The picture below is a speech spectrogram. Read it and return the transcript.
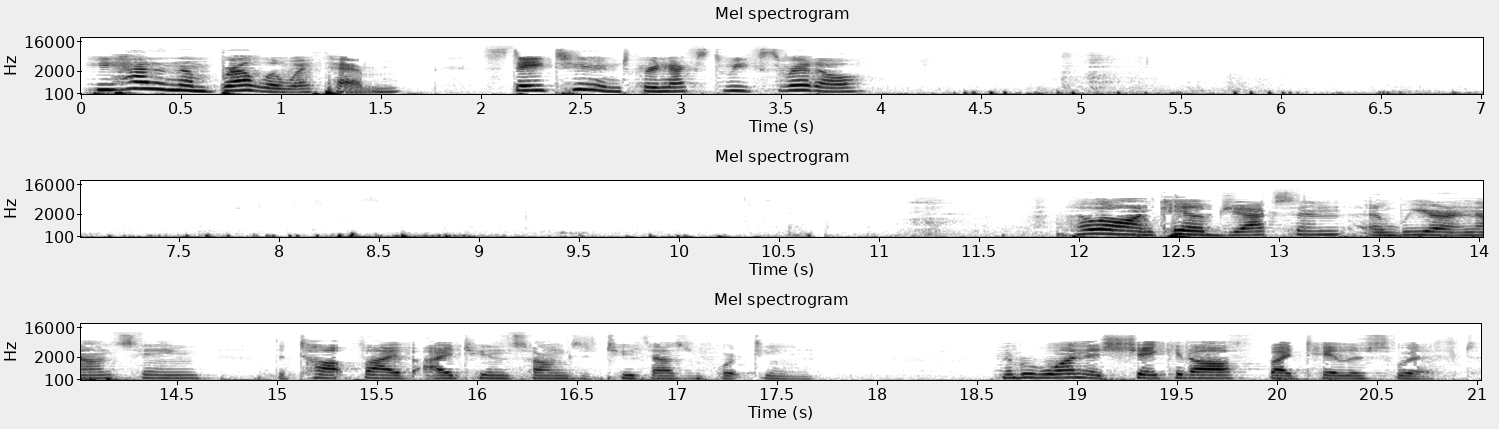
He had an umbrella with him. Stay tuned for next week's riddle. Hello, I'm Caleb Jackson, and we are announcing the top five iTunes songs of 2014. Number one is Shake It Off by Taylor Swift.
